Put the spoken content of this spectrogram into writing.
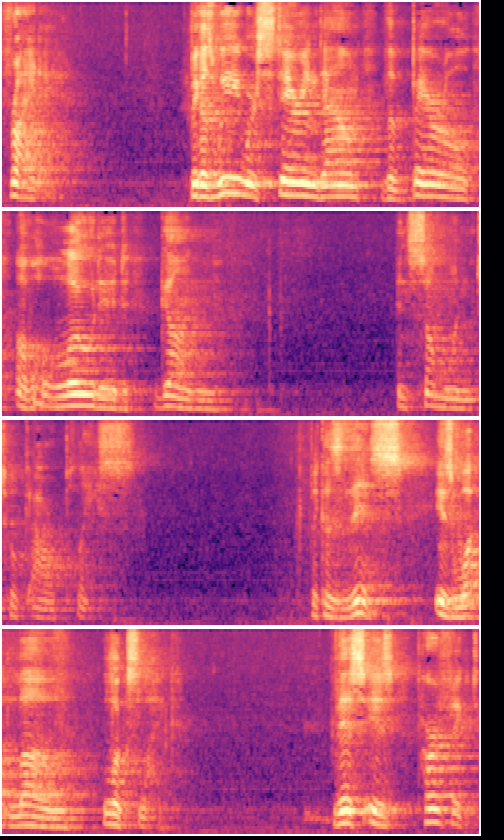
Friday. Because we were staring down the barrel of a loaded gun, and someone took our place. Because this is what love looks like. This is perfect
